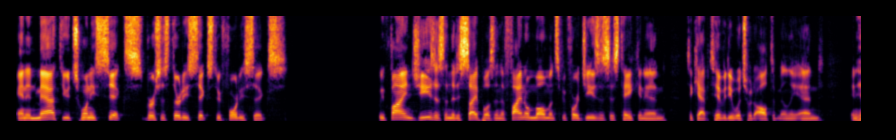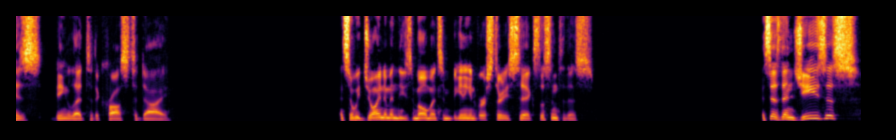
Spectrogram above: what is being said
And in Matthew 26, verses 36 through 46, we find Jesus and the disciples in the final moments before Jesus is taken in to captivity, which would ultimately end in his being led to the cross to die. And so we join him in these moments, and beginning in verse 36, listen to this. It says, Then Jesus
